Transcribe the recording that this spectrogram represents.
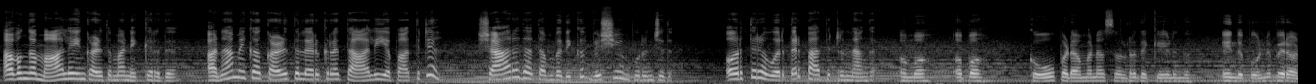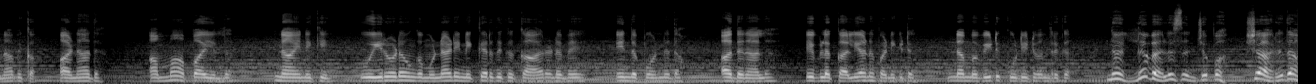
அவங்க மாலையும் கழுத்துமா நிக்கிறது. அனாமிகா கழுத்துல இருக்கிற தாலிய பார்த்துட்டு சாரதா தம்பதிக்கு விஷயம் புரிஞ்சுது. ஒருத்தரை ஒருத்தர் பார்த்துட்டு இருந்தாங்க. அம்மா அப்பா கோவப்படாம நான் சொல்றத கேளுங்க. இந்த பொண்ணு பேர் அனாமிகா அனாதை. அம்மா அப்பா இல்ல. நான் இன்னைக்கு உயிரோட உங்க முன்னாடி நிக்கிறதுக்கு காரணமே இந்த பொண்ணு தான் அதனால இவள கல்யாணம் பண்ணிக்கிட்டு நம்ம வீட்டுக்கு கூட்டிட்டு வந்திருக்கேன். நல்ல வேலை செஞ்சப்பா சாரதா.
